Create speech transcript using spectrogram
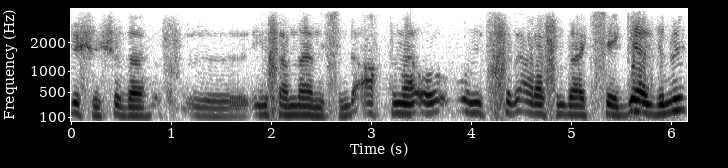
düşün şurada e, insanların içinde aklına o onun ikisi arasındaki şey geldi mi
